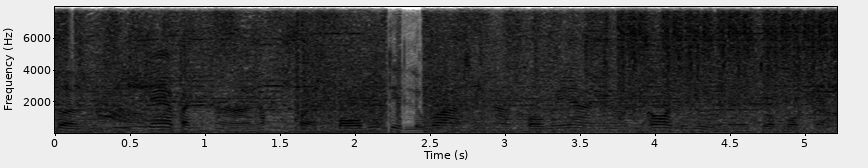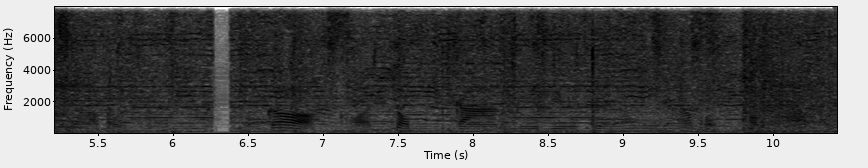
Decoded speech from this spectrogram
ส่วนวิธีแก้ปัญหานะเปิดโปรไม่ติดหรือว่าใช้งานโปรไม่ได้นะครับ ก็จะอยู่ในตัวโปรแกรมนะครับผมผมก็ขอจบ การรีวิวเพียงเท่านี้นะครับผมขอบคุณครับ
